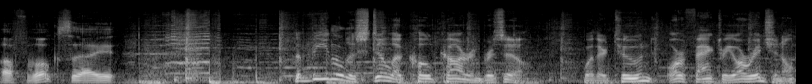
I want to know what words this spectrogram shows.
of Volks. I the Beetle is still a cult car in Brazil. Whether tuned or factory original,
